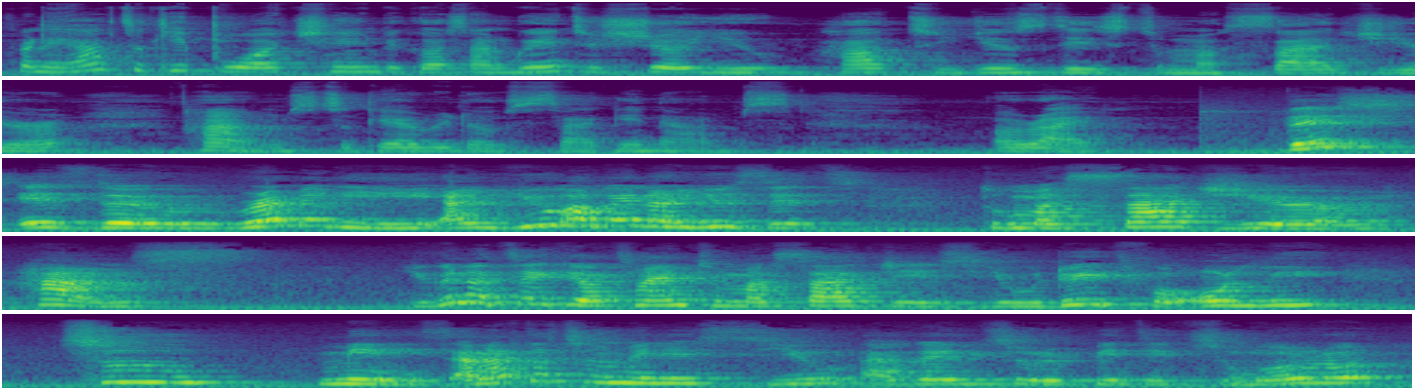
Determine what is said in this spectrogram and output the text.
Friend, you have to keep watching because I'm going to show you how to use this to massage your arms to get rid of sagging arms. Alright. This is the remedy and you are going to use it to massage your hands you're gonna take your time to massage this. You will do it for only two minutes. And after two minutes you are going to repeat it tomorrow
